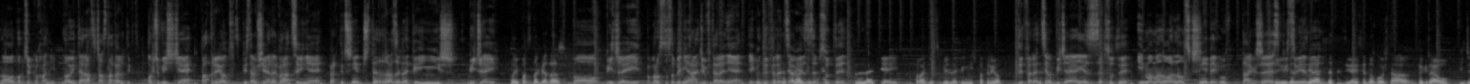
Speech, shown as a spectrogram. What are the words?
No dobrze, kochani. No i teraz czas na werdykt. Oczywiście Patriot spisał się rewelacyjnie, praktycznie 4 razy lepiej niż BJ, No i po co tak gadasz? bo BJ po prostu sobie nie radził w terenie. Jego dyferencjał jest zepsuty. Lepiej, poradził sobie lepiej niż Patriot. Dyferencjał BJ jest zepsuty i ma manualną skrzynię biegów. Także Czyli spisujemy, decyzja, decyzja jest jednogłośna. Wygrał BJ.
